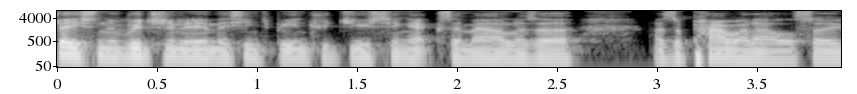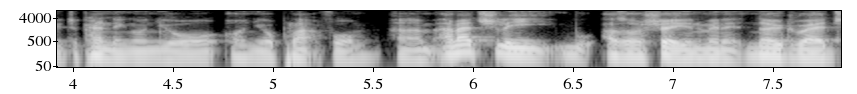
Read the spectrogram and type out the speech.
JSON originally, and they seem to be introducing XML as a as a parallel. So depending on your on your platform, um, and actually, as I'll show you in a minute, Node-RED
